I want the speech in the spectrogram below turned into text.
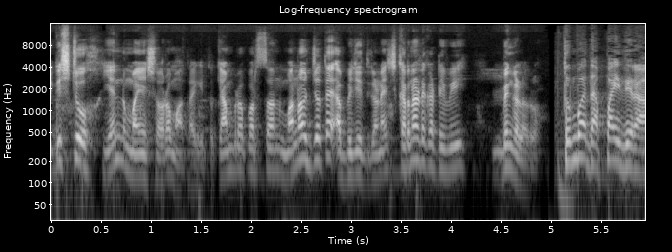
ಇದಿಷ್ಟು ಎನ್ ಮಹೇಶ್ ಅವರ ಮಾತಾಗಿತ್ತು. ಕ್ಯಾಮ್ರಾ ಪರ್ಸನ್ ಮನೋಜ್ ಜೊತೆ ಅಭಿಜಿತ್ ಗಣೇಶ್ ಕರ್ನಾಟಕ ಟಿವಿ ಬೆಂಗಳೂರು. ತುಂಬಾ ದಪ್ಪ ಇದ್ದೀರಾ?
